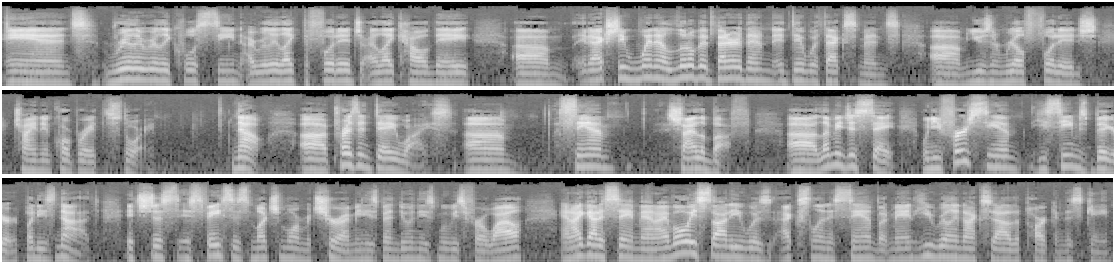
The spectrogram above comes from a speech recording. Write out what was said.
And really, really cool scene. I really like the footage. I like how they. Um, it actually went a little bit better than it did with X Men's, um, using real footage, trying to incorporate the story. Now, uh, present day wise, um, Sam Shia LaBeouf. Uh, let me just say, when you first see him, he seems bigger, but he's not. It's just his face is much more mature. I mean, he's been doing these movies for a while, and I gotta say, man, I've always thought he was excellent as Sam, but man, he really knocks it out of the park in this game.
